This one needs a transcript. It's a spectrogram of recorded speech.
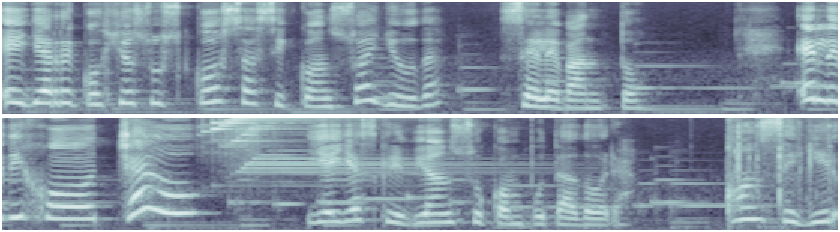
Ella recogió sus cosas y con su ayuda se levantó. Él le dijo ¡Chao! y ella escribió en su computadora. Conseguir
